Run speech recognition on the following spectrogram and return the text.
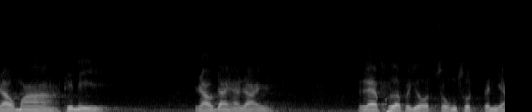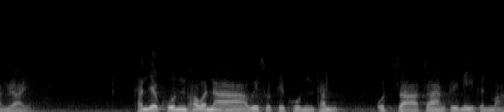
เรามาที่นี่ เราได้อะไร และเพื่อประโยชน์สูงสุดเป็นอย่างไร ท่านเจ้าคุณภาวนาวิสุทธิคุณท่านอุตสาห์สร้างที่นี่ขึ้นมา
